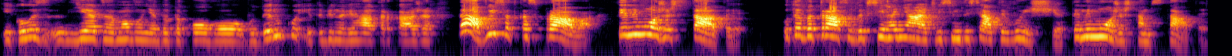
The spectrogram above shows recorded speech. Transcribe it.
І коли є замовлення до такого будинку, і тобі навігатор каже: Да, висадка справа, ти не можеш стати. У тебе траса, де всі ганяють 80 і вище, ти не можеш там стати.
